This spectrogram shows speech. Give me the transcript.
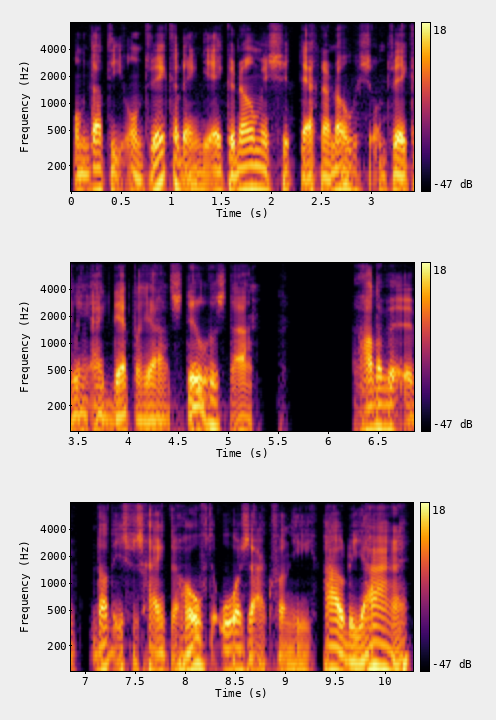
omdat die ontwikkeling, die economische, technologische ontwikkeling eigenlijk 30 jaar had stilgestaan, hadden we, eh, dat is waarschijnlijk de hoofdoorzaak van die gouden jaren.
